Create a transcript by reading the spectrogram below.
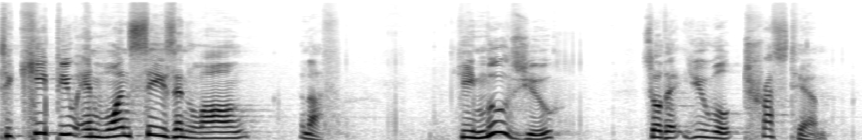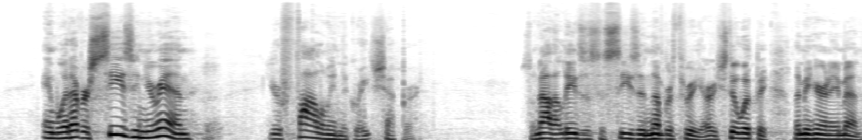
to keep you in one season long enough. He moves you so that you will trust him. And whatever season you're in, you're following the great shepherd. So now that leads us to season number three. Are you still with me? Let me hear an amen.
